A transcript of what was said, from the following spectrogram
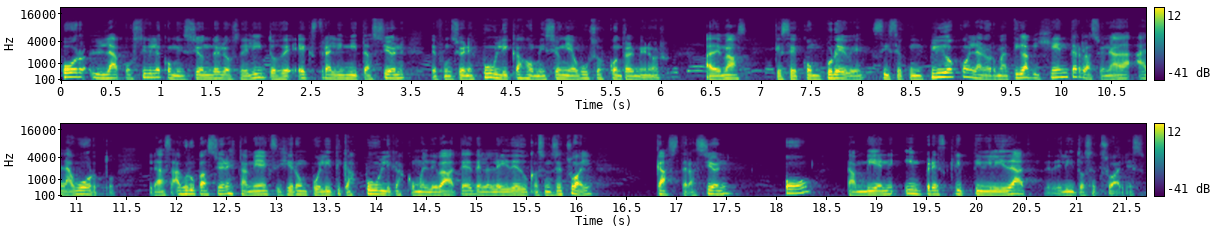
por la posible comisión de los delitos de extralimitación de funciones públicas, omisión y abusos contra el menor. Además, que se compruebe si se cumplió con la normativa vigente relacionada al aborto. Las agrupaciones también exigieron políticas públicas como el debate de la ley de educación sexual, castración, o también imprescriptibilidad de delitos sexuales.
